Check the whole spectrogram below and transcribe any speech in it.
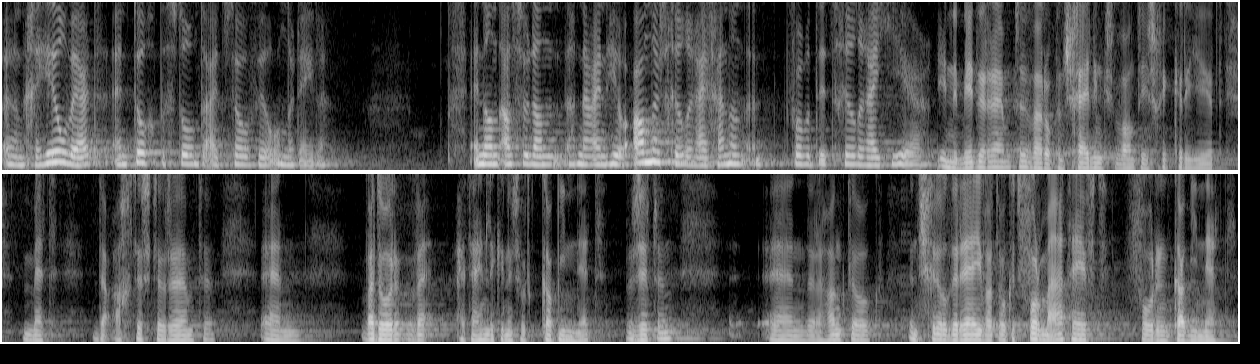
een geheel werd en toch bestond uit zoveel onderdelen. En dan als we dan naar een heel ander schilderij gaan, dan bijvoorbeeld dit schilderijtje hier. In de middenruimte, waarop een scheidingswand is gecreëerd met de achterste ruimte. En waardoor we uiteindelijk in een soort kabinet zitten. En er hangt ook een schilderij wat ook het formaat heeft voor een kabinet.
